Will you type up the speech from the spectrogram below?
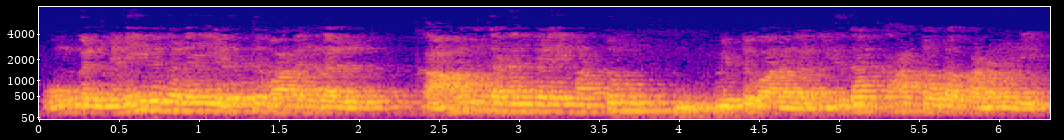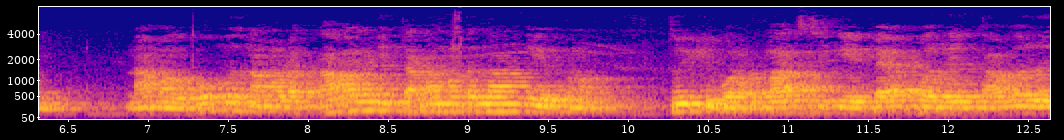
உங்கள் நினைவுகளை எடுத்து வாருங்கள். கால் தடங்களை மட்டும் விட்டு வாருங்கள். இதுதான் காட்டோட பழமொழி. நாம அங்க போகும்போது நம்மளோட காலடி தடம் மட்டும்தான் அங்க இருக்கணும். தூக்கிட்டு போற பிளாஸ்டிக்கு பேப்பரு கவரு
